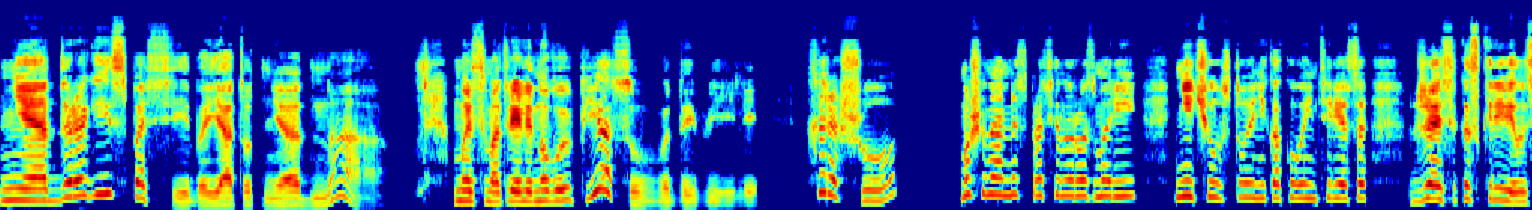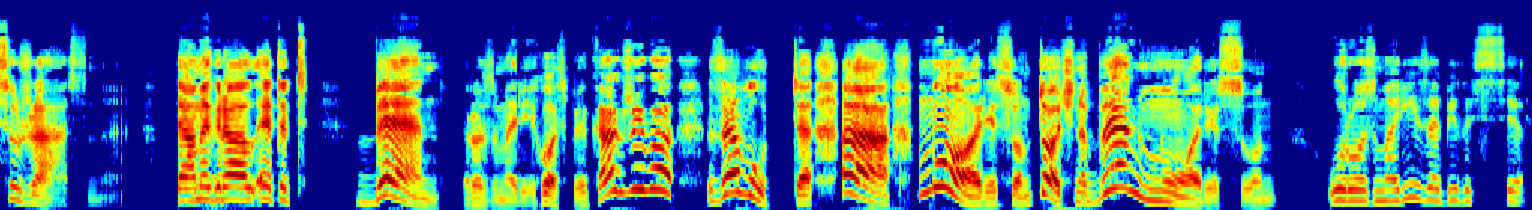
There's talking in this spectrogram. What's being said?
«Нет, дорогие, спасибо, я тут не одна. Мы смотрели новую пьесу в Водевиле». «Хорошо», — машинально спросила Розмари, не чувствуя никакого интереса. Джессика скривилась ужасно. «Там играл этот Бен Розмари. Господи, как же его зовут-то? А, Моррисон, точно, Бен Моррисон. У Розмари забилось сердце.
